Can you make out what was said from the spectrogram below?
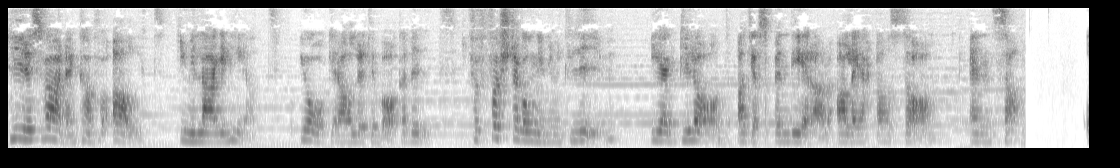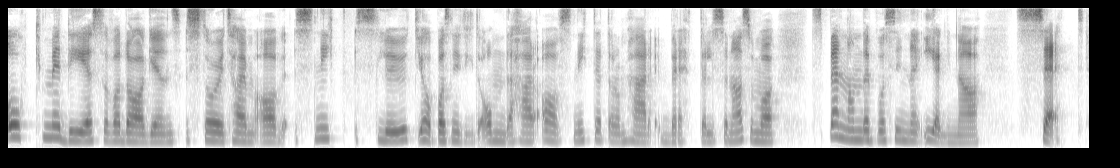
Hyresvärden kan få allt i min lägenhet. Jag åker aldrig tillbaka dit. För första gången i mitt liv är jag glad att jag spenderar alla hjärtans dag ensam. Och med det så var dagens storytime avsnitt slut. Jag hoppas ni tyckte om det här avsnittet och de här berättelserna som var spännande på sina egna sätt.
